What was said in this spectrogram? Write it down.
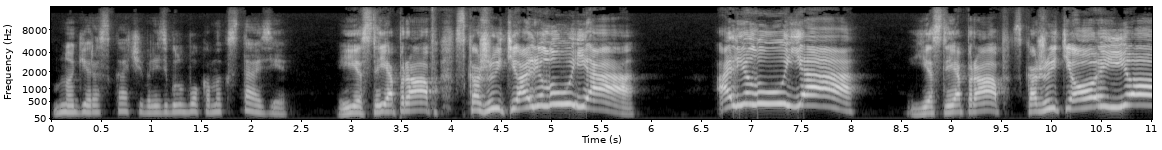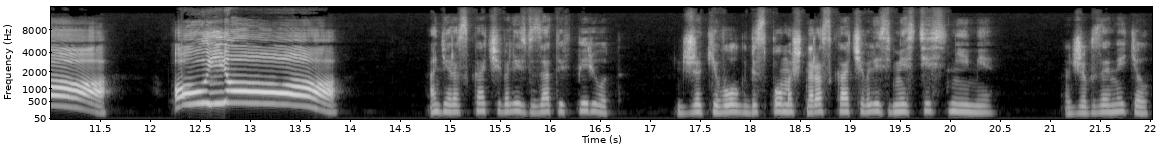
Многие раскачивались в глубоком экстазе. «Если я прав, скажите «Аллилуйя!» «Аллилуйя!» «Если я прав, скажите «Ой-ё!» «Ой-ё!» Они раскачивались взад и вперед. Джек и Волк беспомощно раскачивались вместе с ними. Джек заметил,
